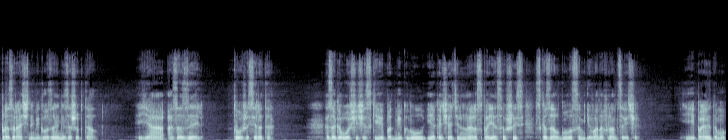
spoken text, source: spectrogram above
прозрачными глазами, зашептал. «Я Азазель, тоже сирота». Заговорщически подмигнул и, окончательно распоясавшись, сказал голосом Ивана Францевича. «И поэтому,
